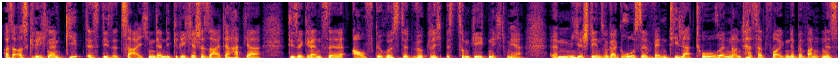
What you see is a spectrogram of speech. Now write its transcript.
Also aus Griechenland gibt es diese Zeichen, denn die griechische Seite hat ja diese Grenze aufgerüstet, wirklich bis zum geht nicht mehr. Ähm, hier stehen sogar große Ventilatoren und das hat folgende Bewandtnis.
